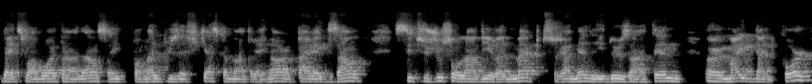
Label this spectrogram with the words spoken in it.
ben, tu vas avoir tendance à être pas mal plus efficace comme entraîneur. Par exemple, si tu joues sur l'environnement puis tu ramènes les deux antennes un mètre dans le court,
